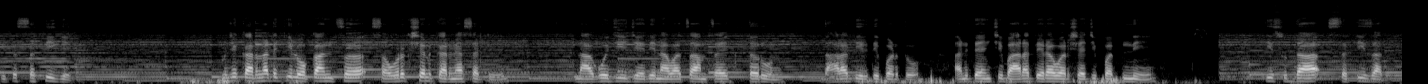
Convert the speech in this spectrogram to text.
तिथं सती गेली. म्हणजे कर्नाटकी लोकांचं संरक्षण करण्यासाठी नागोजी जयदे नावाचा आमचा एक तरुण धारातीर्थी पडतो आणि त्यांची बारा तेरा वर्षाची पत्नी तीसुद्धा सती जाते.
